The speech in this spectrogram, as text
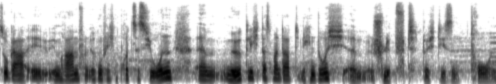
sogar im Rahmen von irgendwelchen Prozessionen ähm, möglich, dass man da hindurch ähm, schlüpft durch diesen Thron.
